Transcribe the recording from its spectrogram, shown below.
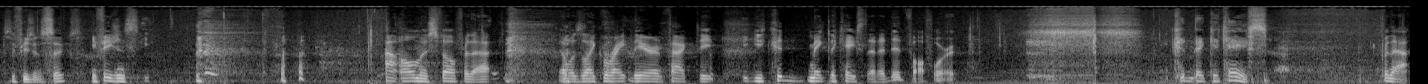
It's Ephesians 6. Ephesians. I almost fell for that. That was like right there. In fact, it, you could make the case that I did fall for it. You could make a case for that.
